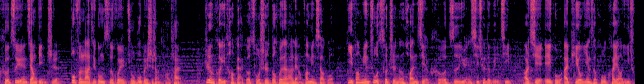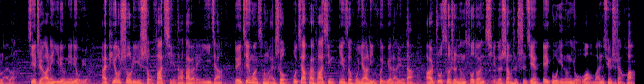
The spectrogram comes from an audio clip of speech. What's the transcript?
壳资源将贬值，部分垃圾公司会逐步被市场淘汰。任何一套改革措施都会带来两方面效果：一方面，注册制能缓解壳资源稀缺的危机，而且 A 股 IPO 堰塞湖快要溢出来了。截至二零一六年六月，IPO 受理首发企业达八百零一家。对监管层来说，不加快发行，堰塞湖压力会越来越大。而注册制能缩短企业的上市时间，A 股也能有望完全市场化。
